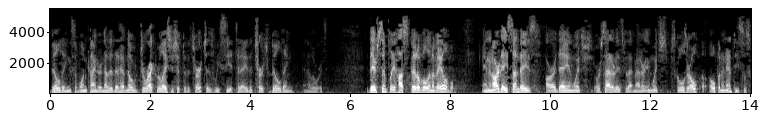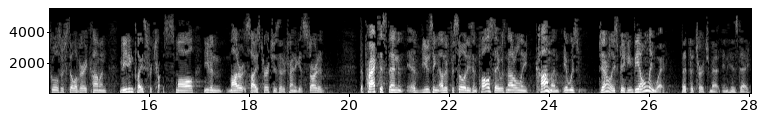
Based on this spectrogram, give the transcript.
buildings of one kind or another that have no direct relationship to the church as we see it today, the church building, in other words. They're simply hospitable and available. And in our day, Sundays are a day in which, or Saturdays for that matter, in which schools are op- open and empty. So schools are still a very common meeting place for tr- small, even moderate sized churches that are trying to get started. The practice then of using other facilities in Paul's day was not only common, it was, generally speaking, the only way that the church met in his day.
